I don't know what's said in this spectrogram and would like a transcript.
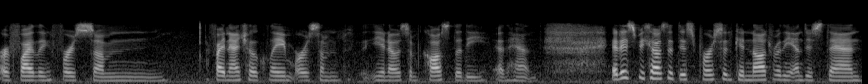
or filing for some financial claim or some you know some custody at hand it is because that this person cannot really understand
